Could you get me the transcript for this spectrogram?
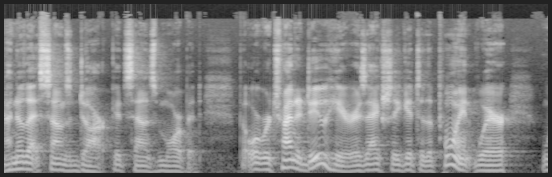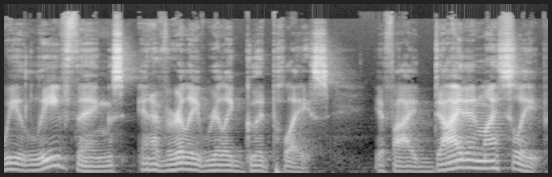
I know that sounds dark, it sounds morbid, but what we're trying to do here is actually get to the point where we leave things in a really, really good place. If I died in my sleep,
